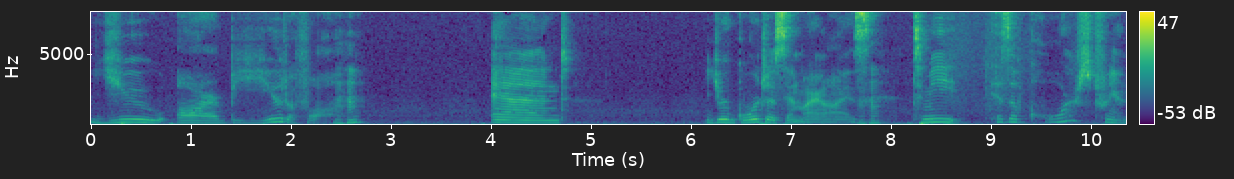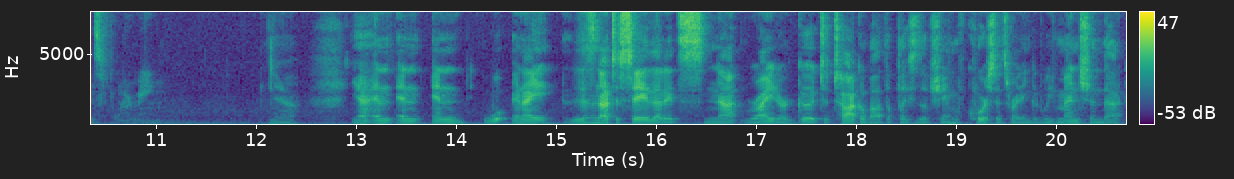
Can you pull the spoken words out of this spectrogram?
you are beautiful. Mhm. And you're gorgeous in my eyes. Mhm. To me, is of course transforming. Yeah, yeah, and and and and I. This is not to say that it's not right or good to talk about the places of shame. Of course, it's right and good. We've mentioned that,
